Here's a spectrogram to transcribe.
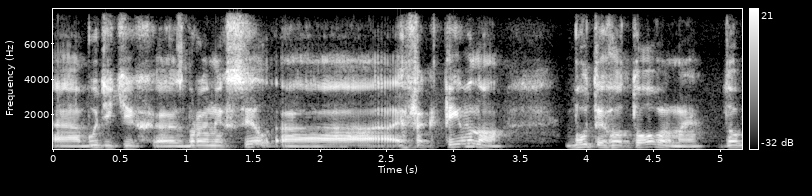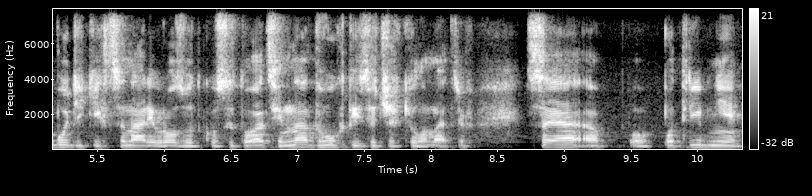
е, будь-яких збройних сил ефективно бути готовими до будь-яких сценаріїв розвитку ситуації на двох тисячах кілометрів. Це потрібні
